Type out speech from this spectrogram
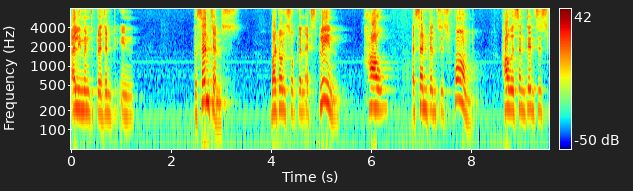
element present in the sentence, but also can explain how a sentence is formed, how a sentence is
